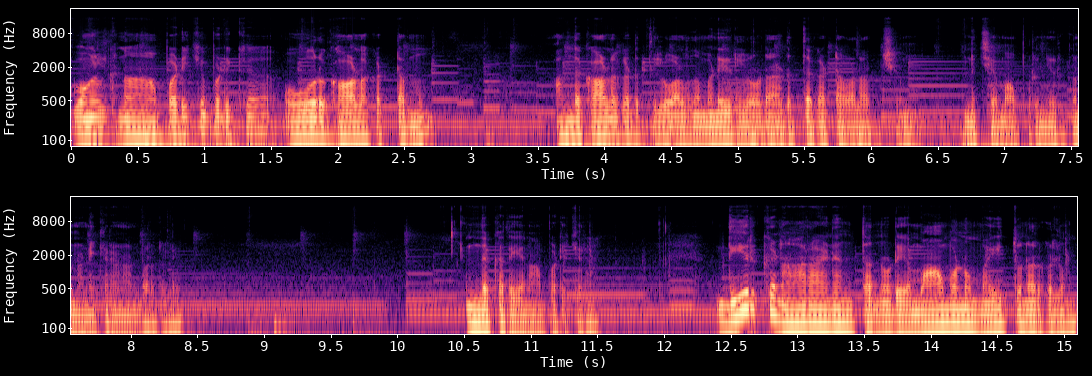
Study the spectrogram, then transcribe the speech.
உங்களுக்கு நான் படிக்க படிக்க ஒவ்வொரு காலகட்டமும் அந்த காலகட்டத்தில் வாழ்ந்த மனிதர்களோட அடுத்த கட்ட வளர்ச்சியும் நிச்சயமாக புரிஞ்சிருக்குன்னு நினைக்கிறேன் நண்பர்களே. இந்த கதையை நான் படிக்கிறேன். தீர்க்க நாராயணன் தன்னுடைய மாமனும் மைத்துனர்களும்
